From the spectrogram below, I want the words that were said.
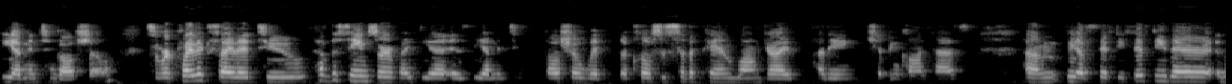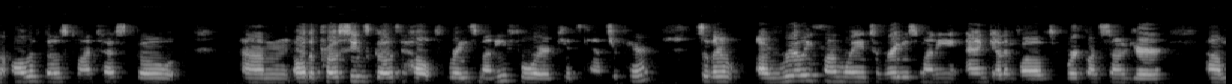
the Edmonton Golf Show. So, we're quite excited to have the same sort of idea as the Edmonton Show with the closest to the pin, long drive, putting, chipping contest. Um, we have 50 50 there, and all of those contests go, um, all the proceeds go to help raise money for kids' cancer care. So they're a really fun way to raise money and get involved, work on some of your um,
